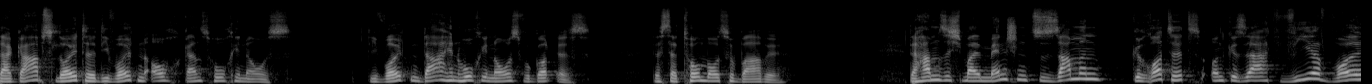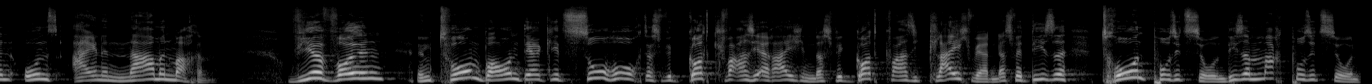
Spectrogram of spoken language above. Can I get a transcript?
da gab es Leute, die wollten auch ganz hoch hinaus. Die wollten dahin hoch hinaus, wo Gott ist. Das ist der Turmbau zu Babel. Da haben sich mal Menschen zusammengerottet und gesagt, wir wollen uns einen Namen machen. Wir wollen einen Turm bauen, der geht so hoch, dass wir Gott quasi erreichen, dass wir Gott quasi gleich werden, dass wir diese Thronposition, diese Machtposition,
